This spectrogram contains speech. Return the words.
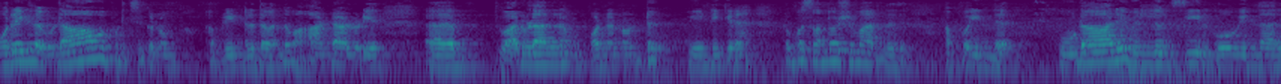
முறைகளை விடாமல் பிடிச்சிக்கணும் அப்படின்றத வந்து ஆண்டாளுடைய அருளால் நம்ம பண்ணணும்ட்டு வேண்டிக்கிறேன். ரொம்ப சந்தோஷமாக இருந்தது. அப்போ இந்த கூடாரி வெல்லும் சீர் கோவிந்தால.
